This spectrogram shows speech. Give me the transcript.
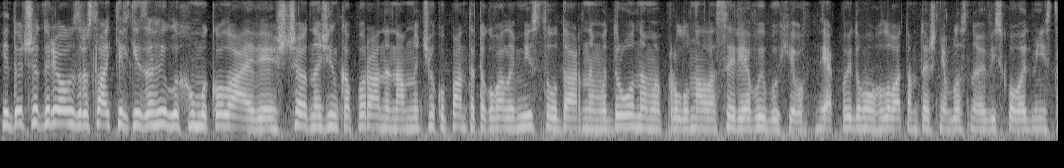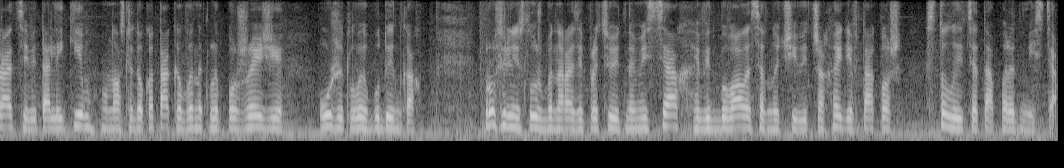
І до чотирьох зросла кількість загиблих у Миколаєві. Ще одна жінка поранена. Вночі окупанти атакували місто ударними дронами. Пролунала серія вибухів. Як повідомив голова тамтешньої обласної військової адміністрації Віталій Кім, унаслідок атаки виникли пожежі у житлових будинках. Профільні служби наразі працюють на місцях. Відбивалися вночі від шахедів також столиця та передмістя.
